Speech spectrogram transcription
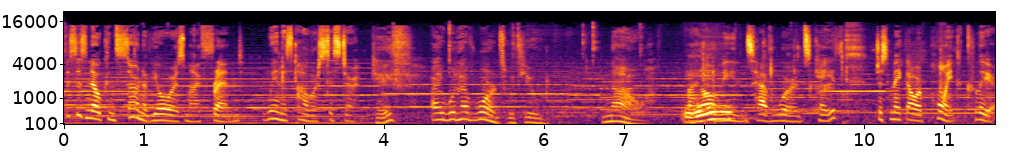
This is no concern of yours, my friend. Wynne is our sister. Caithe, I would have words with you. Now. By all means, have words, Caithe. Just make our point clear.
